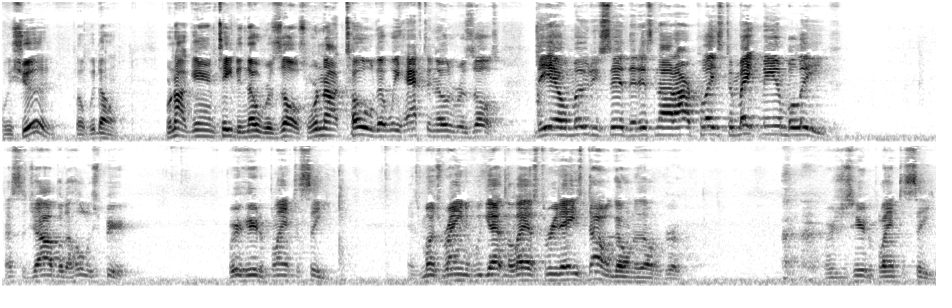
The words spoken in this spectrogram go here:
We should, but we don't. We're not guaranteed to know results. We're not told that we have to know the results. D.L. Moody said that it's not our place to make men believe. That's the job of the Holy Spirit. We're here to plant the seed. As much rain as we got in the last three days, doggone it, that'll grow. We're just here to plant the seed.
